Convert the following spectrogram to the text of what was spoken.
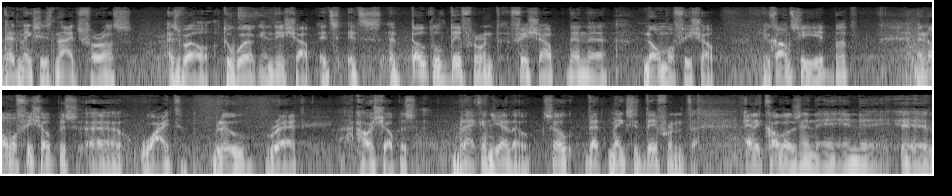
that makes it nice for us as well to work in this shop. It's it's a total different fish shop than the normal fish shop. You can't see it, but a normal fish shop is uh, white, blue, red. Our shop is black and yellow. So that makes it different. And the colors in, in, in the, uh,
